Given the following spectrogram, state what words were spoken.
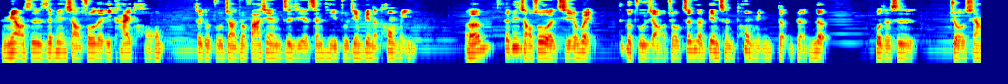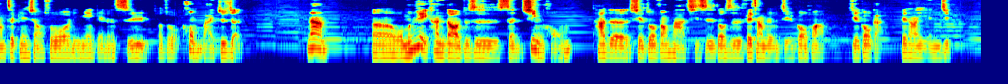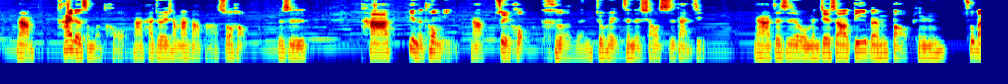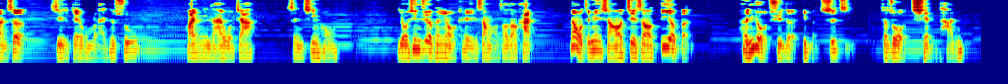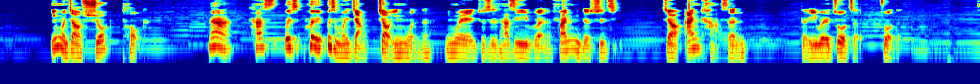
很妙是这篇小说的一开头，这个主角就发现自己的身体逐渐变得透明，而这篇小说的结尾，这个主角就真的变成透明的人了，或者是就像这篇小说里面给的词语叫做“空白之人”。那呃，我们可以看到，就是沈信宏他的写作方法其实都是非常的有结构化、结构感，非常严谨。那开了什么头，那他就会想办法把它收好。就是它变得透明，那最后可能就会真的消失殆尽。那这是我们介绍第一本宝瓶出版社寄给我们来的书，欢迎你来我家沈庆红。有兴趣的朋友可以上网找找看。那我这边想要介绍第二本很有趣的一本诗集，叫做《浅谈》，英文叫 Short Talk。那它是为什会为什么会讲叫英文呢？因为就是它是一本翻译的诗集，叫安卡森的一位作者做的。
